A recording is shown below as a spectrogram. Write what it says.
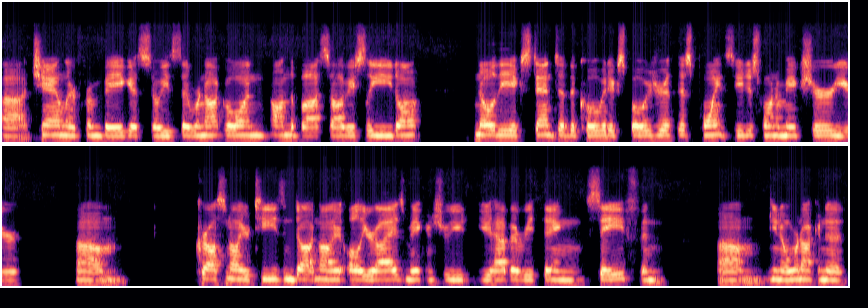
uh, Chandler from Vegas. So he said we're not going on the bus. Obviously, you don't know the extent of the COVID exposure at this point, so you just want to make sure you're um, crossing all your T's and dotting all, all, your I's, making sure you, you have everything safe. And, um, you know, we're not going to,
